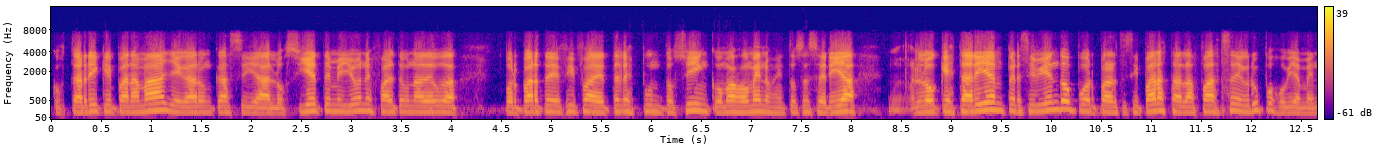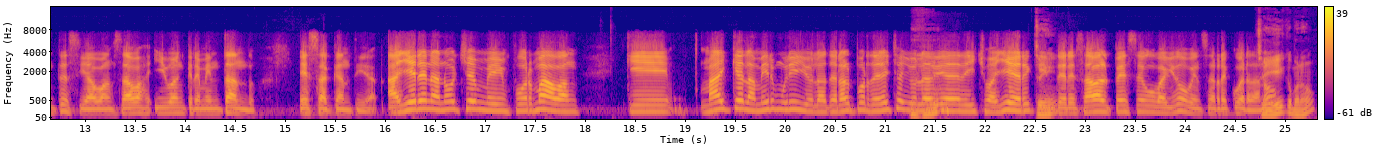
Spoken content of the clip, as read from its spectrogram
Costa Rica y Panamá llegaron casi a los 7 millones. Falta una deuda por parte de FIFA de 3.5 más o menos. Entonces sería lo que estarían percibiendo por participar hasta la fase de grupos. Obviamente, si avanzabas, iba incrementando esa cantidad. Ayer en la noche me informaban que Michael Amir Murillo, lateral por derecha, yo le había dicho ayer que Sí. interesaba al PSV Eindhoven, se recuerda, ¿no? Sí, ¿cómo no?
